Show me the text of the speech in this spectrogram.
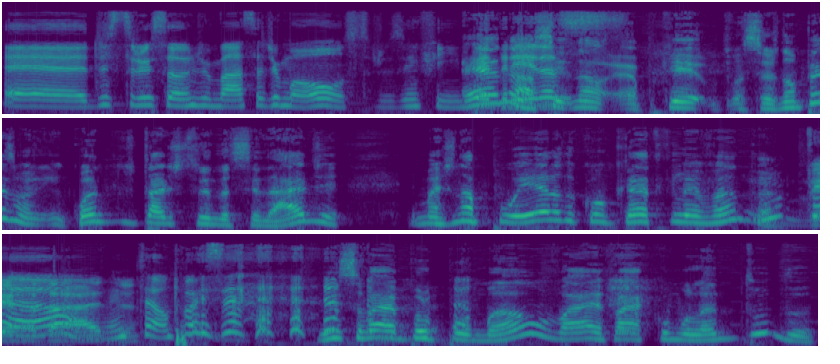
É, destruição de massa de monstros, enfim, É, não, pedreiras... assim, não, é porque vocês não pensam, enquanto tu tá destruindo a cidade, imagina a poeira do concreto que levanta. Então, Verdade. então, pois é. Isso vai pro pulmão, vai, vai acumulando tudo.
